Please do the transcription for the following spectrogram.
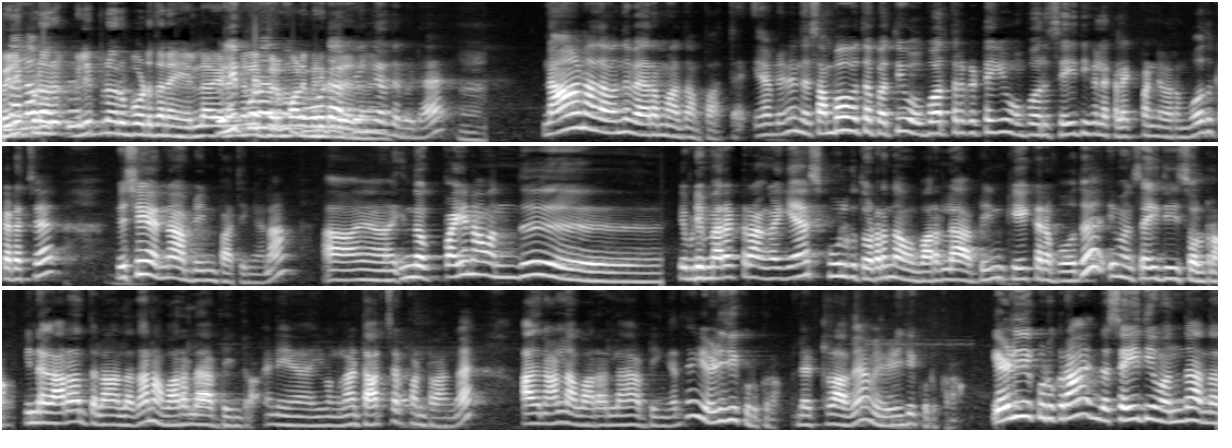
விழிப்புணர்வு விழிப்புணர்வு போட்டு தானே? எல்லா விழிப்புணர்வு போர்டு அப்படிங்கிறத விட. நான் அதை வந்து வேற மாதிரி தான் பார்த்தேன். அப்படின்னா இந்த சம்பவத்தை பற்றி ஒவ்வொருத்தர்கிட்டையும் ஒவ்வொரு செய்திகளை கலெக்ட் பண்ணி வரும்போது கிடைச்ச விஷயம் என்ன அப்படின்னு பார்த்தீங்கன்னா இந்த பையனை வந்து இப்படி மிரட்டுறாங்க. ஏன் ஸ்கூலுக்கு தொடர்ந்து அவன் வரல அப்படின்னு கேட்குற போது இவன் செய்தி சொல்கிறான் இந்த காரணத்தினால தான் நான் வரலை அப்படின்றான். என்னைய இவங்கெல்லாம் டார்ச்சர் பண்ணுறாங்க அதனால் நான் வரலை அப்படிங்கிறத எழுதி கொடுக்குறான். லெட்டராகவே அவன் எழுதி கொடுக்குறான். எழுதி கொடுக்குறான். இந்த செய்தி வந்து அந்த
